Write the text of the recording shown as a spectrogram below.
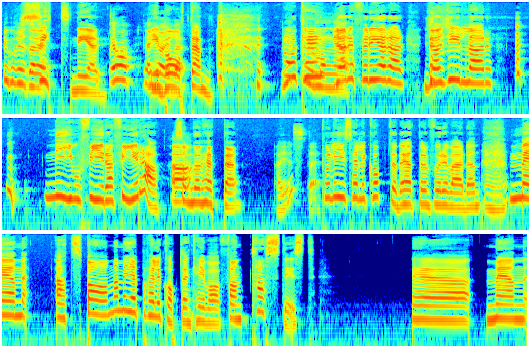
Vi går vidare. Sitt ner Ja, i båten. Okej, många... jag refererar. Jag gillar 944 Ja. som den hette. Ja, just det. Polishelikopter, det hette den förr i världen. Mm. Men att spana med hjälp av helikoptern kan ju vara fantastiskt. Eh, men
